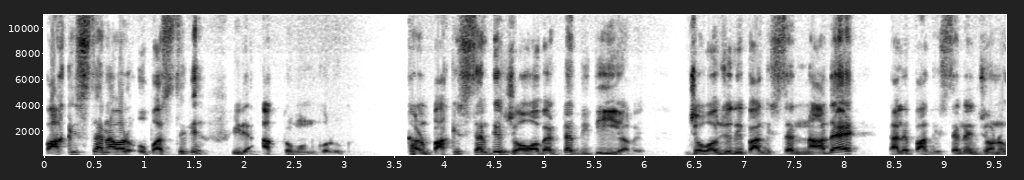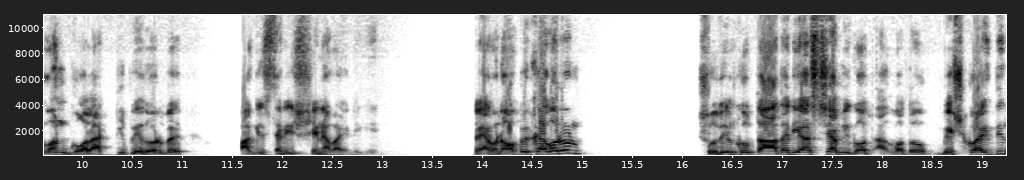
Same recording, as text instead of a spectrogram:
পাকিস্তান আবার ওপাশ থেকে ফিরে আক্রমণ করুক। কারণ পাকিস্তানকে জবাব একটা দিতেই হবে। জবাব যদি পাকিস্তান না দেয়, তাহলে পাকিস্তানের জনগণ গলা টিপে ধরবে পাকিস্তানি সেনাবাহিনীকে। তো এখন অপেক্ষা করুন। সুদিন খুব তাড়াতাড়ি আসছে, আমি গত গত বেশ কয়েকদিন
